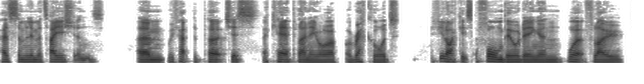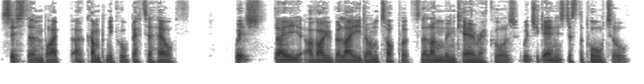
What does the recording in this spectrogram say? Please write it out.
has some limitations, um, we've had to purchase a care planning or a, a record. If you like, it's a form building and workflow system by a company called Better Health, which they have overlaid on top of the London Care Record, which again is just the portal.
